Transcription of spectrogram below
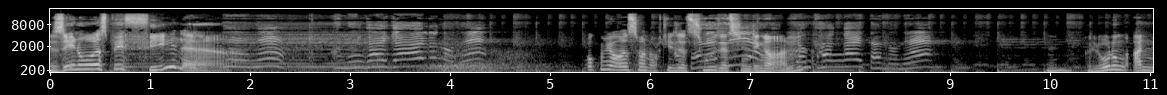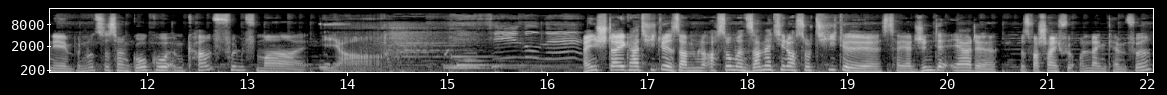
Zenos Befehle. Gucken wir uns mal noch diese zusätzlichen Dinge an. Belohnung annehmen. Benutze Son Goku im Kampf fünfmal. Ja. Einsteiger Titel sammeln. Ach so, man sammelt hier noch so Titel. Saiyajin der Erde. Das ist wahrscheinlich für Online-Kämpfe.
